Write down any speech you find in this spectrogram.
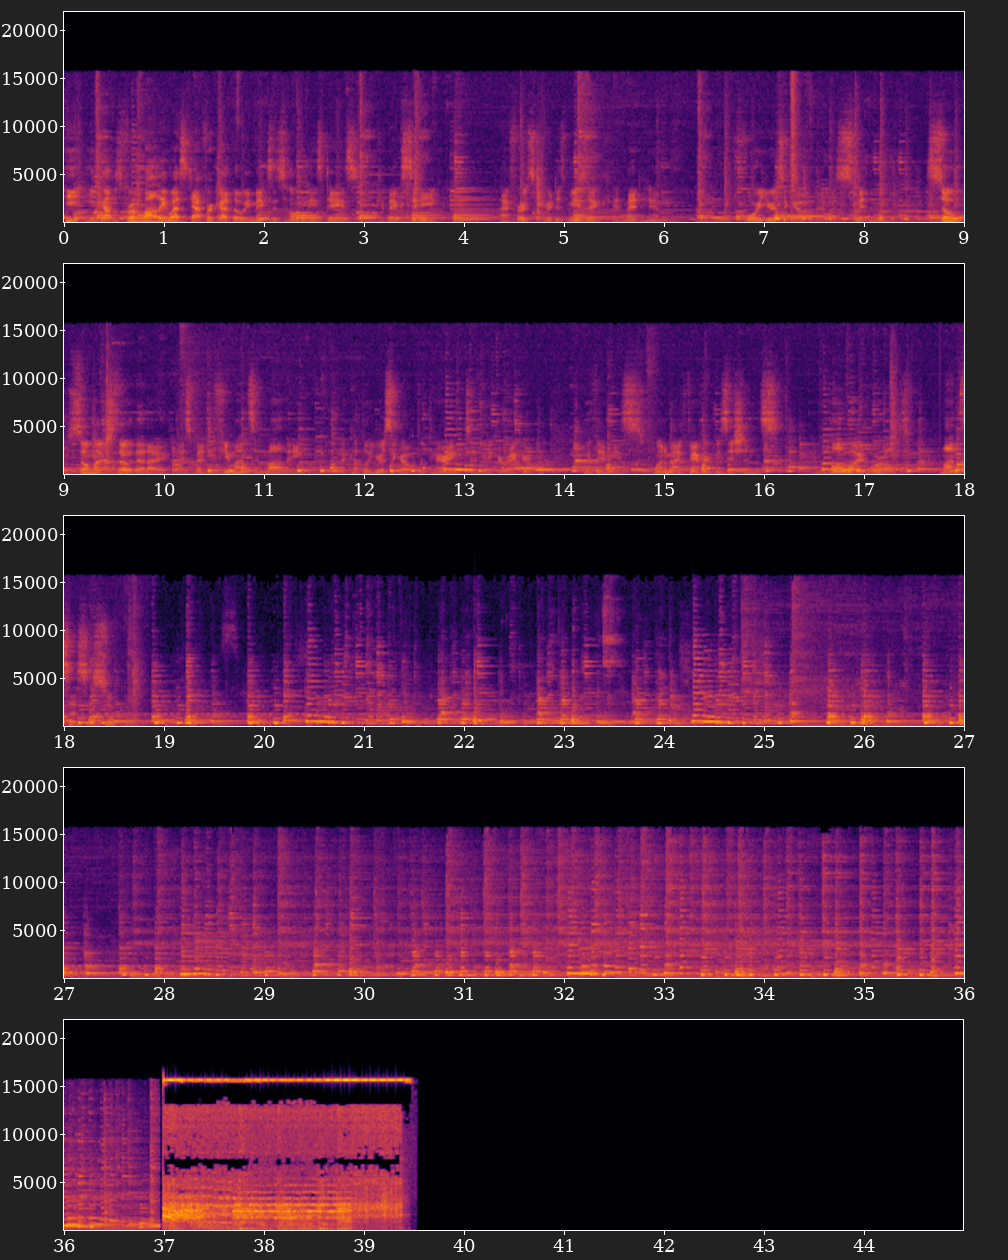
He, he comes from Mali, West Africa, though he makes his home these days in Quebec City. I first heard his music and met him um, four years ago, and I was smitten. So so much so that I, I spent a few months in Mali a couple years ago preparing to make a record with him. He's one of my favorite musicians in the whole wide world. Mansa Sissoko.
